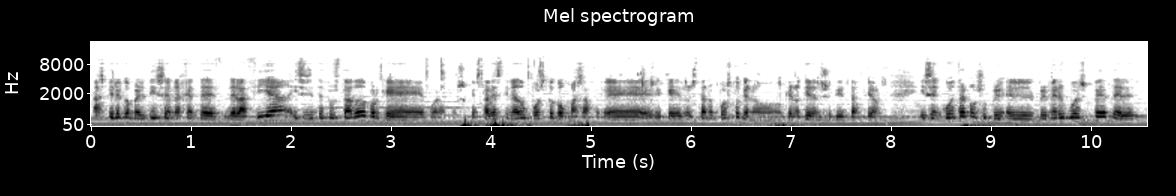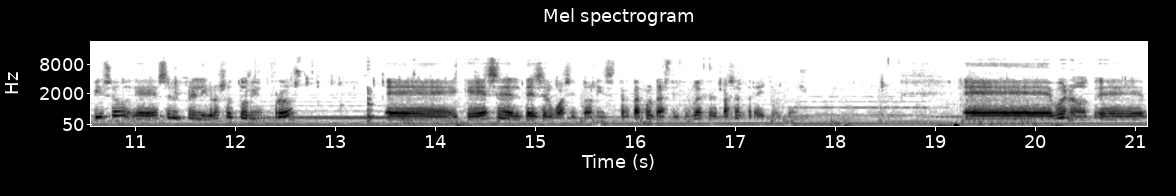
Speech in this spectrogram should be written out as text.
aspira a convertirse en agente de, la CIA y se siente frustrado porque, bueno, pues que está destinado a un puesto con más, eh, que está en un puesto que no, que no tiene su tentación. Y se encuentra con su, el primer huésped del piso, que es el peligroso Tobin Frost, eh, que es el Denzel Washington, y se trata por las trifulcas que pasa entre ellos dos. Eh, bueno, eh,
